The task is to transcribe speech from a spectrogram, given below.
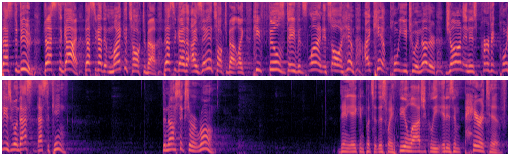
That's the dude. That's the guy. That's the guy that Micah talked about. That's the guy that Isaiah talked about. Like, he fills David's line. It's all him. I can't point you to another. John, in his perfect pointing, is going, that's, that's the king. The Gnostics are wrong. Danny Akin puts it this way theologically, it is imperative,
